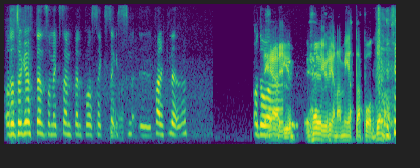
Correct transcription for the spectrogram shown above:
Och då tog jag upp den som exempel på sexism i Parkliv. Och då, Det här är ju, det här är ju rena metapodden alltså.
